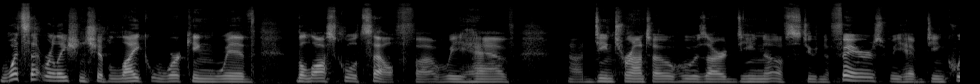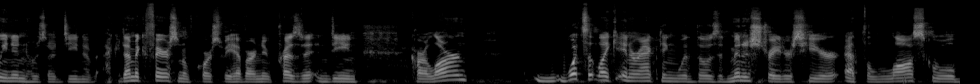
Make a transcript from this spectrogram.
What's that relationship like working with the law school itself? Uh, we have uh, Dean Toronto, who is our Dean of Student Affairs. We have Dean Queenan, who's our Dean of Academic Affairs. And of course, we have our new president and Dean, Carlarne what's it like interacting with those administrators here at the law school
